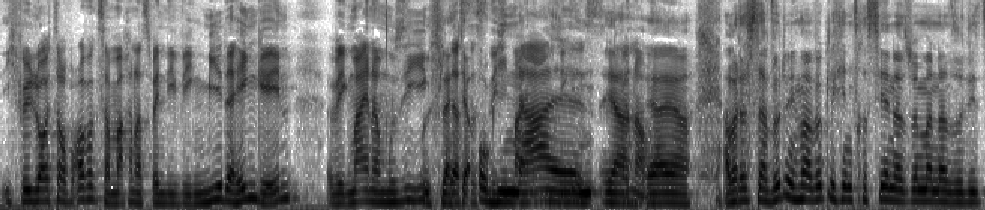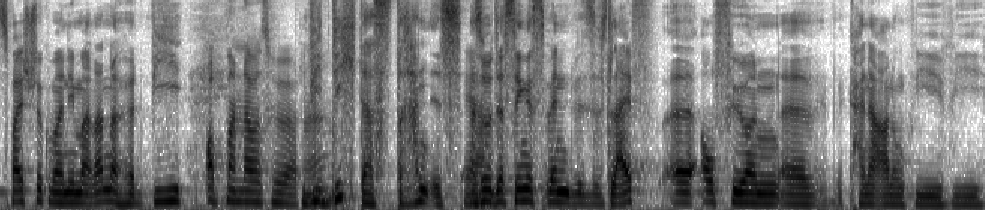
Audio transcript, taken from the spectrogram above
ich will Leute darauf aufmerksam machen, dass wenn die wegen mir dahin gehen, wegen meiner Musik, und vielleicht dass der das Originalen, nicht ja, genau. ja, ja. Aber das, da würde mich mal wirklich interessieren, also wenn man dann so die zwei Stücke mal nebeneinander hört, wie, ob man da was hört, ne? wie dicht das dran ist. Ja. Also das Ding ist, wenn sie es live äh, aufführen, äh, keine Ahnung, wie, wie,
